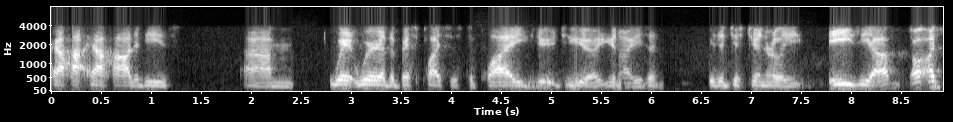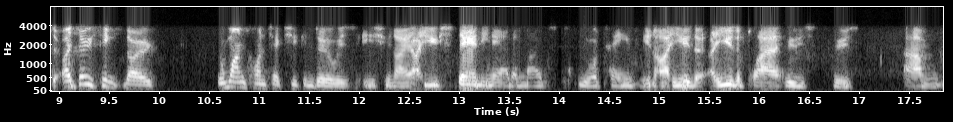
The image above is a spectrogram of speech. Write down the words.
how how hard it is. Um, where where are the best places to play? Do, do you you know is it is it just generally easier? I, I, I do think though the one context you can do is, is you know are you standing out amongst your team? You know are you the are you the player who's who's um,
